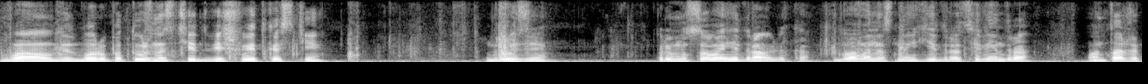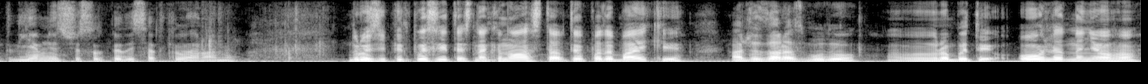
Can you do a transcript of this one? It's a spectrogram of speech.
вал відбору потужності, дві швидкості. Друзі, примусова гідравліка, два виносних гідроциліндра, вантажопідємність 650 кг. Друзі, підписуйтесь на канал, ставте вподобайки, адже зараз буду е, робити огляд на нього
